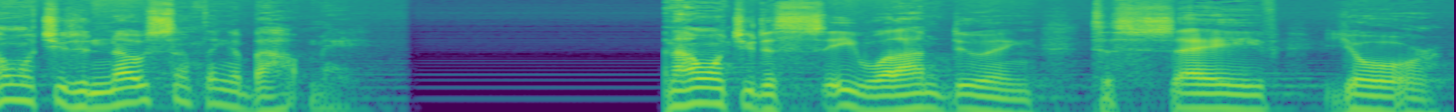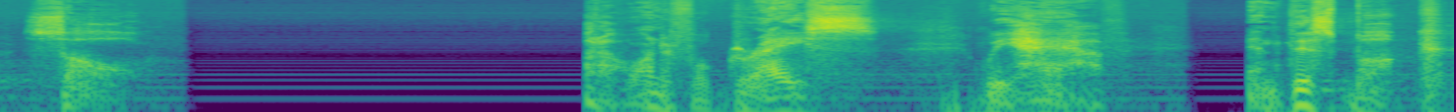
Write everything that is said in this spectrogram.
I want you to know something about me. And I want you to see what I'm doing to save your soul. What a wonderful grace we have in this book.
